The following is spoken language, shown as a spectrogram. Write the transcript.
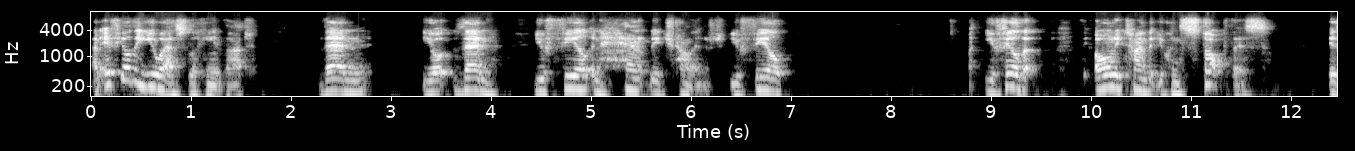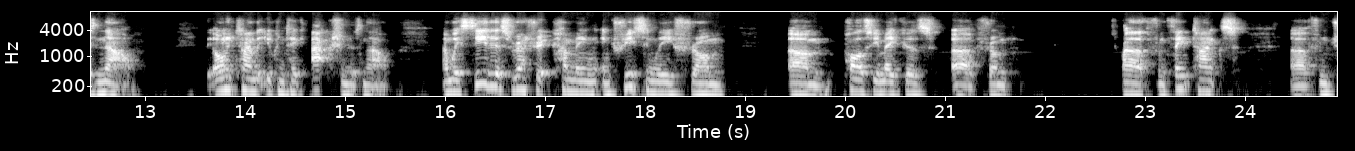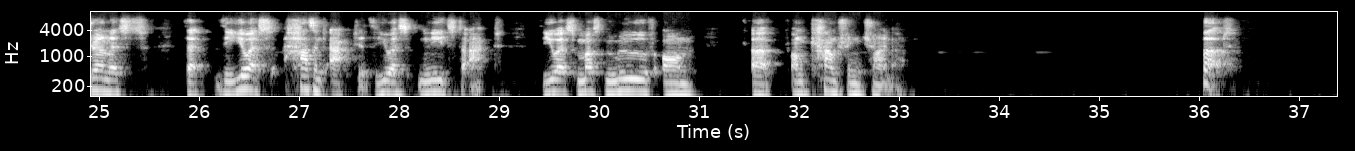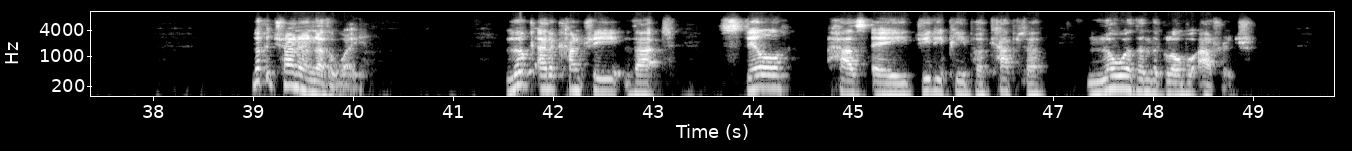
And if you're the US looking at that, then you're then you feel inherently challenged. You feel you feel that the only time that you can stop this is now. The only time that you can take action is now. And we see this rhetoric coming increasingly from um, policymakers, uh, from, uh, from think tanks, uh, from journalists, that the US hasn't acted. The US needs to act. The US must move on, uh, on countering China. But look at China another way. Look at a country that still has a GDP per capita lower than the global average.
